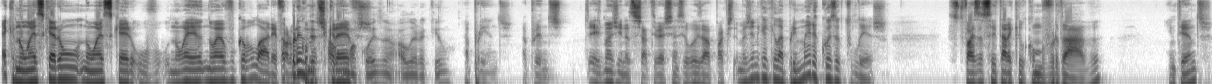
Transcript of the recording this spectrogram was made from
É que não é sequer um, não é sequer o, não é, não é o vocabulário, é a forma como Aprendeste alguma descreves. coisa ao ler aquilo? Aprendes, aprendes. Imagina se já estiveres sensibilizado para a questão. Imagina que aquilo é a primeira coisa que tu lês. Se tu vais aceitar aquilo como verdade, entendes?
